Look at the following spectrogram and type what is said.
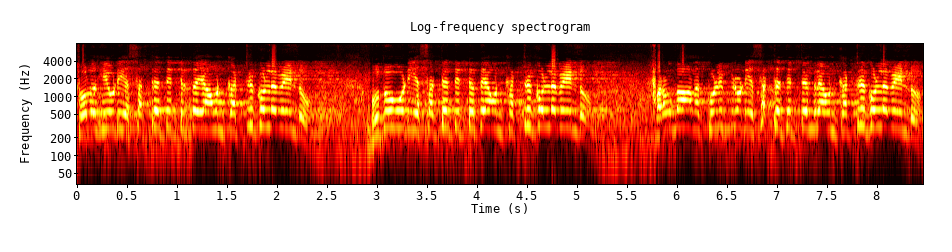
தொழுகையுடைய சட்டத்திட்டத்தை அவன் கற்றுக்கொள்ள வேண்டும். புதுவுடைய சட்டத்திட்டத்தை அவன் கற்றுக்கொள்ள வேண்டும். ஃபரதான குளிப்பினுடைய சட்டத்திட்டங்களை அவன் கற்றுக்கொள்ள வேண்டும்.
